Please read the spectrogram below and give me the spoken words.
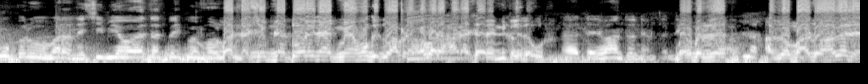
હું કરું? મારા નસીબ એવા હતા તો પછી કોઈ મળવું પણ નસીબને તોડી નાખ. મેં શું કીધું? આપણે સવારે સાડા ચારે નીકળી જવું હા તો વાંધો બરોબર છે? આ જો બાડો આવે ને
